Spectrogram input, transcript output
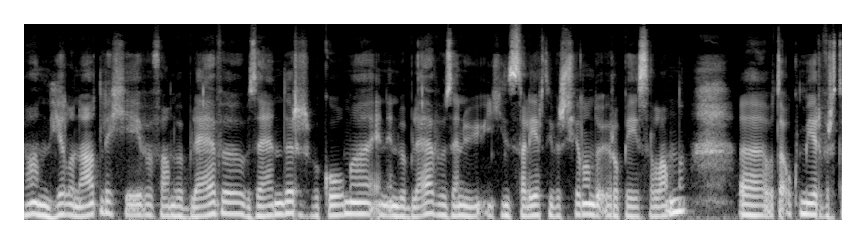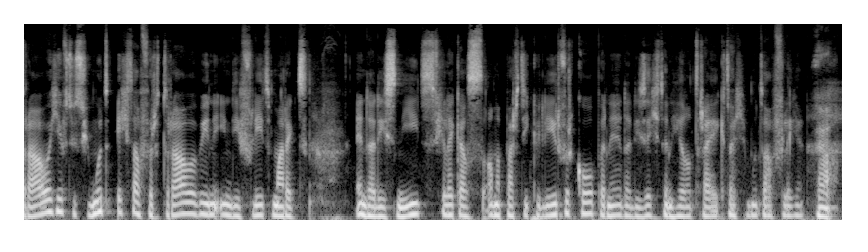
ja, een hele uitleg geven van we blijven, we zijn er, we komen en, en we blijven. We zijn nu geïnstalleerd in verschillende Europese landen, uh, wat dat ook meer vertrouwen geeft. Dus je moet echt dat vertrouwen winnen in die fleetmarkt. En dat is niet gelijk als aan een particulier verkopen. Hè. Dat is echt een heel traject dat je moet afleggen. Ja.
